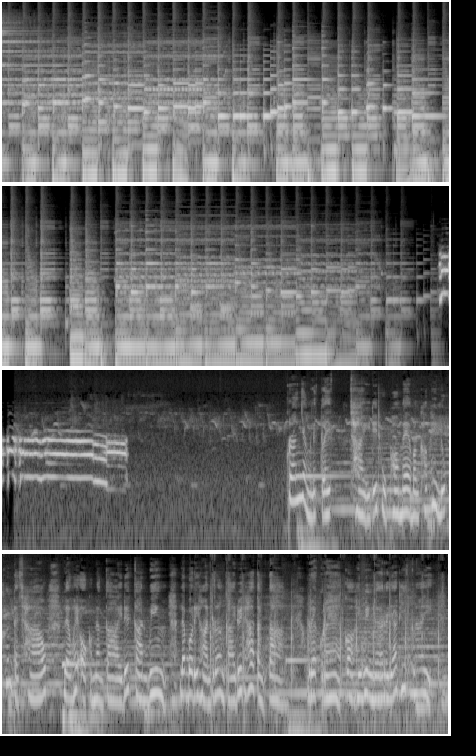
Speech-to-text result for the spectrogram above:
ได้ถูกพ่อแม่บังคับให้ลุกขึ้นแต่เช้า แล้วให้ออกกำลังกายด้วยการวิ่ง และบริหารร่างกายด้วยท่าต่างๆ แรกๆก็ให้วิ่งในระยะที่ใกล้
